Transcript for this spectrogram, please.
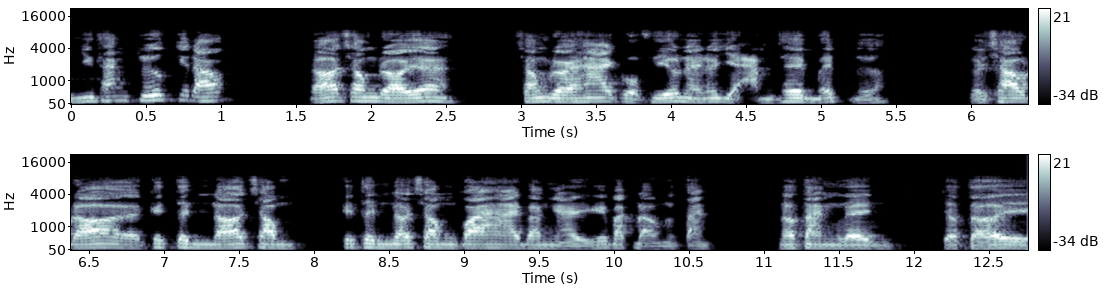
như tháng trước chứ đâu? Đó xong rồi á xong rồi hai cổ phiếu này nó giảm thêm ít nữa. Rồi sau đó ờ, cái tin đó xong cái tin đó xong qua hai ba ngày cái bắt đầu nó tăng nó tăng lên cho tới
